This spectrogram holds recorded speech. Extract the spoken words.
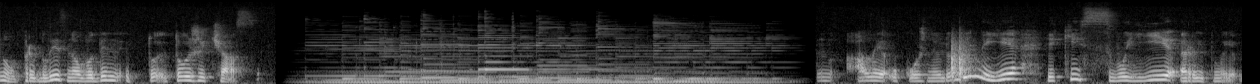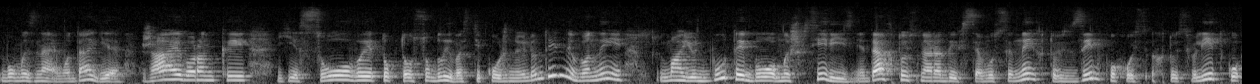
ну, приблизно в один той же час. Але у кожної людини є якісь свої ритми, бо ми знаємо, да, є жайворонки, є сови, тобто особливості кожної людини вони мають бути, бо ми ж всі різні. Да? Хтось народився восени, хтось взимку, хтось, хтось влітку,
